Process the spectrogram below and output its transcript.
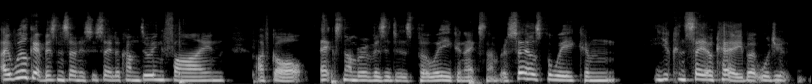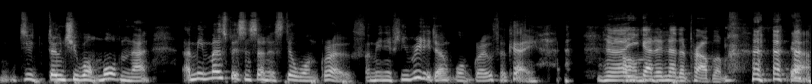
I will get business owners who say, look, I'm doing fine. I've got X number of visitors per week and X number of sales per week, and you can say okay but would you do, don't you want more than that? I mean most business owners still want growth. I mean if you really don't want growth okay. No um, you got another problem. Yeah.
